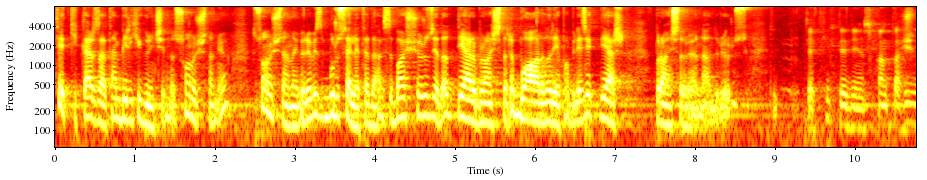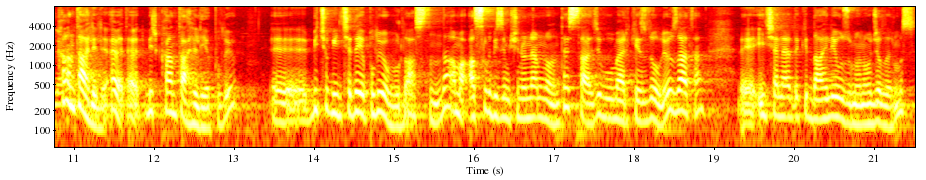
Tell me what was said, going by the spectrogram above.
Tetkikler zaten 1-2 gün içinde sonuçlanıyor. Sonuçlarına göre biz Brusella tedavisi başlıyoruz ya da diğer branşlara bu ağrıları yapabilecek diğer branşlara yönlendiriyoruz. Tetkik dediğiniz kan tahlilleri. Kan tahlili, evet evet bir kan tahlili yapılıyor. Ee, Birçok ilçede yapılıyor burada aslında ama asıl bizim için önemli olan test sadece bu merkezde oluyor. Zaten e, ilçelerdeki dahiliye uzmanı hocalarımız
